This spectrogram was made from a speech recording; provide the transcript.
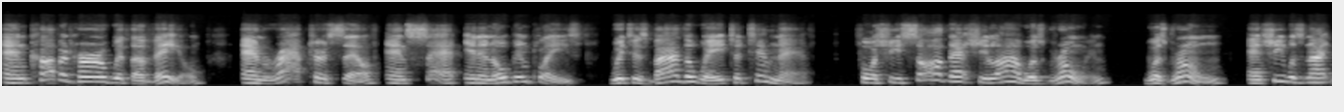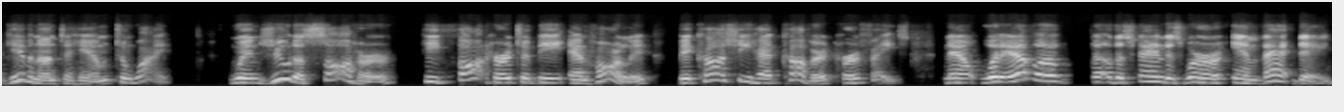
and covered her with a veil, and wrapped herself, and sat in an open place, which is by the way to Timnath. For she saw that Shelah was growing, was grown, and she was not given unto him to wife. When Judah saw her, he thought her to be an harlot because she had covered her face. Now, whatever the standards were in that day,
